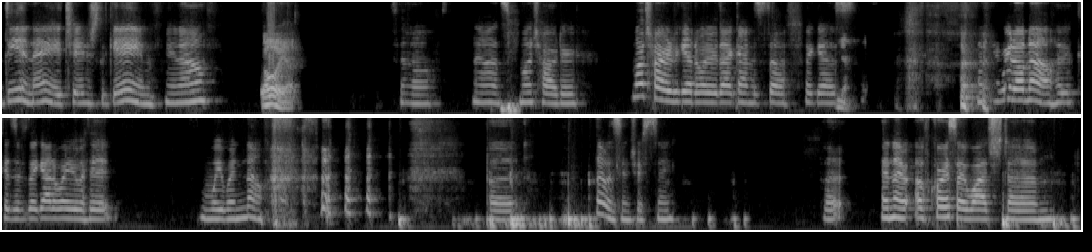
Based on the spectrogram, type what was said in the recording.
DNA changed the game, you know? Oh yeah. So now it's much harder. Much harder to get away with that kind of stuff, I guess. Yeah. I mean, we don't know because if they got away with it, we wouldn't know. but that was interesting. But and I of course I watched um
